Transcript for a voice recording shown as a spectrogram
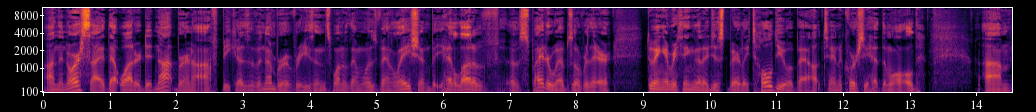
On the north side, that water did not burn off because of a number of reasons. One of them was ventilation, but you had a lot of, of spider webs over there doing everything that I just barely told you about. And of course, you had the mold. Um,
